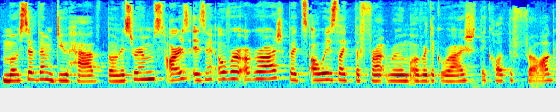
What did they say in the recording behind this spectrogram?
Most of them do have bonus rooms. Ours isn't over our garage, but it's always like the front room over the garage. They call it the frog.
